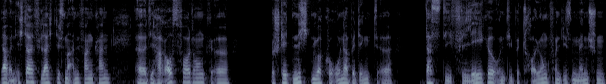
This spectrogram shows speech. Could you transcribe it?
Ja, wenn ich da vielleicht diesmal anfangen kann, äh, die Herausforderung äh, besteht nicht nur Corona-bedingt, äh, dass die Pflege und die Betreuung von diesen Menschen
